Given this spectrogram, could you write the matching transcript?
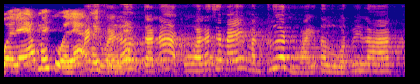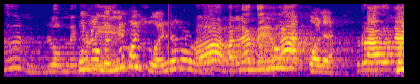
วยแล้วไม่สวยแล้วไม่สวยเริ่มจะน่ากลัวแล้วใช่ไหมมันเคลื่อนไหวตลอดเวลาคลื่นลมในคุณทะเลดูมันไม่ค่อยสวยเลยเออมันแล้วแต่ว่ากลัวเลยเราไม่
